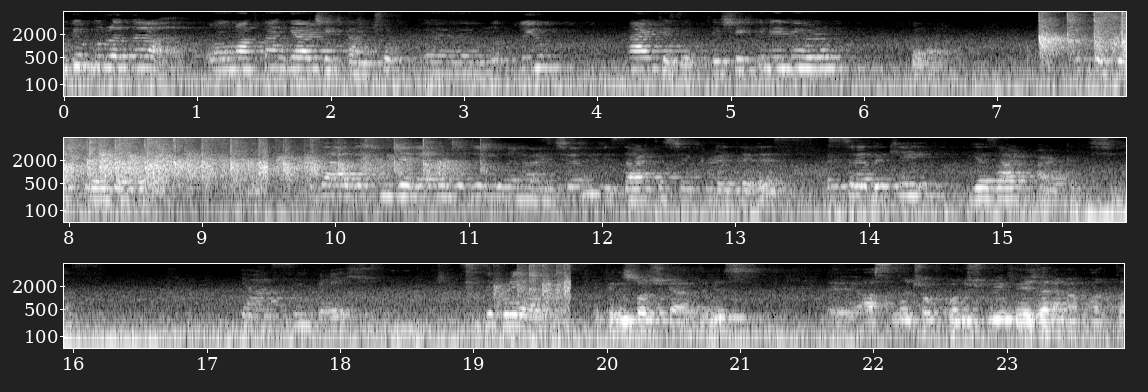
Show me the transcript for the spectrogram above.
bugün burada olmaktan gerçekten çok e, mutluyum. Herkese teşekkür ediyorum. Bu kadar. Biz teşekkür ederiz. Güzel düşüncelerinizi duyduğunuz için bizler teşekkür ederiz. Sıradaki yazar arkadaşımız Yasin Bey. Sizi buraya alalım. Hepiniz hoş geldiniz. Ee, aslında çok konuşmayı beceremem. Hatta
